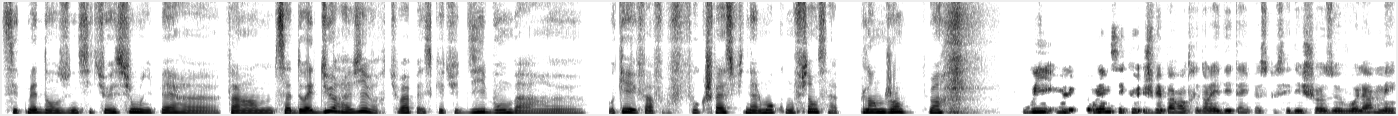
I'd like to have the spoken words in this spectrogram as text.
te mettre dans une situation hyper. Enfin, ça doit être dur à vivre, tu vois, parce que tu te dis bon bah ok, enfin faut, faut, que je fasse finalement confiance à plein de gens, tu vois? Oui, le problème, c'est que je vais pas rentrer dans les détails parce que c'est des choses, voilà, mais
